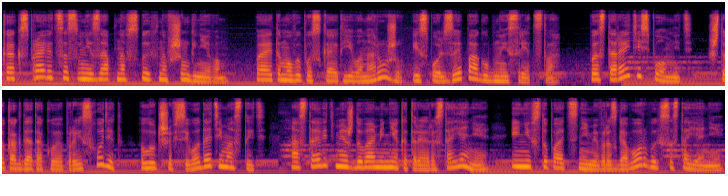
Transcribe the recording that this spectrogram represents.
как справиться с внезапно вспыхнувшим гневом, поэтому выпускают его наружу, используя пагубные средства. Постарайтесь помнить, что когда такое происходит, лучше всего дать им остыть, оставить между вами некоторое расстояние и не вступать с ними в разговор в их состоянии.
